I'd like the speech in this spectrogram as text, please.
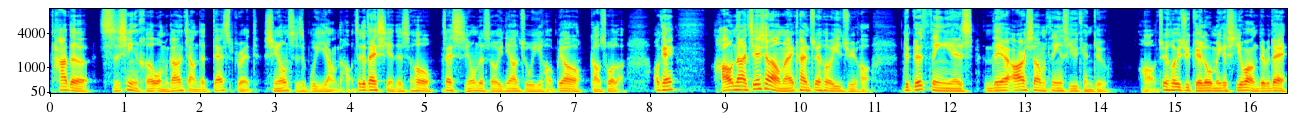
它的词性和我们刚刚讲的 desperate 形容词是不一样的哈。这个在写的时候，在使用的时候一定要注意哈，不要搞错了。OK，好，那接下来我们来看最后一句哈。The good thing is there are some things you can do。好，最后一句给了我们一个希望，对不对？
